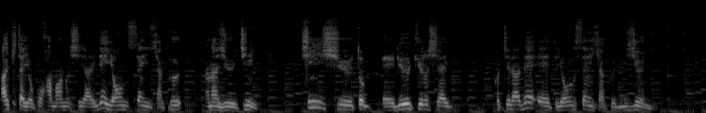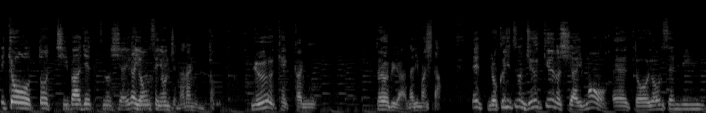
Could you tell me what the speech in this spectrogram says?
秋田、横浜の試合で4171人、新州と、えー、琉球の試合、こちらで、えーと、4120人。で、京都、千葉ジェッツの試合が4047人という結果に土曜日がなりました。で、翌日の19の試合も、えっ、ー、と、4000人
